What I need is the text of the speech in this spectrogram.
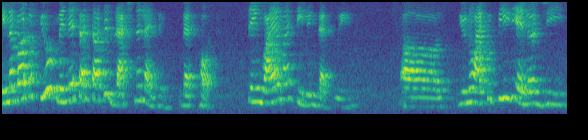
in about a few minutes, I started rationalizing that thought, saying, Why am I feeling that way? Uh, you know, I could feel the energy.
